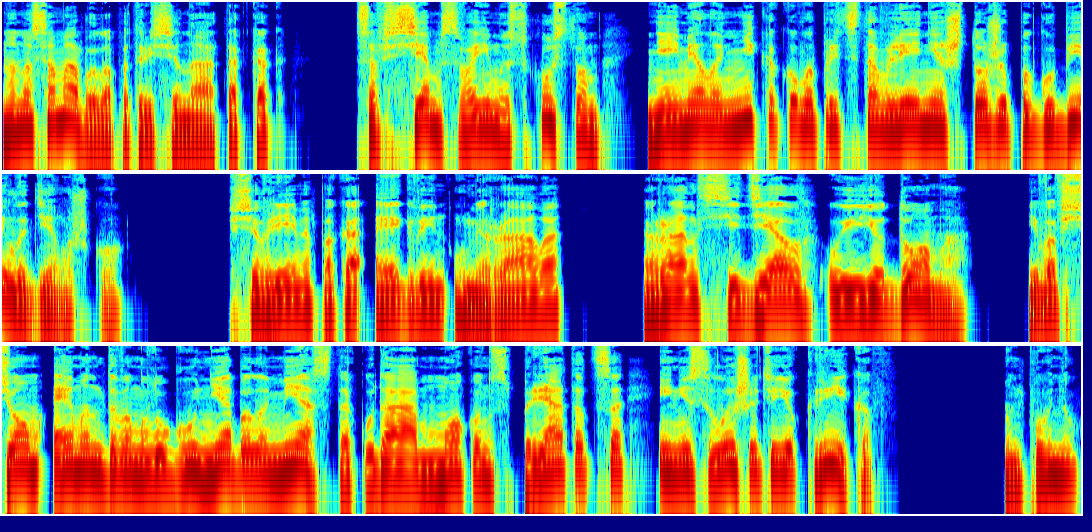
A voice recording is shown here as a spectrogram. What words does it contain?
но она сама была потрясена, так как со всем своим искусством — не имела никакого представления, что же погубило девушку. Все время, пока Эгвин умирала, Ран сидел у ее дома, и во всем Эммондовом лугу не было места, куда мог он спрятаться и не слышать ее криков. Он понял,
